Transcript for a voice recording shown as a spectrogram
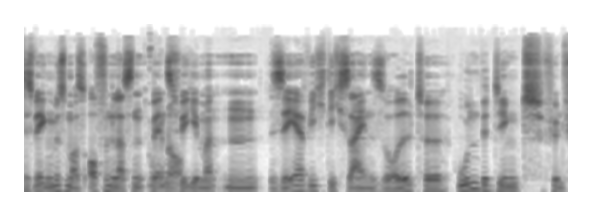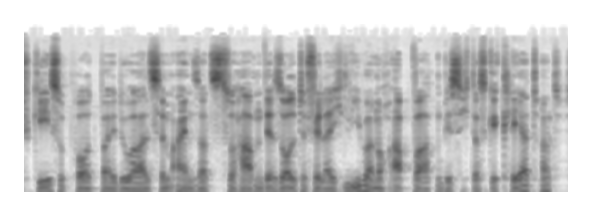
deswegen müssen wir es offen lassen, wenn es genau. für jemanden sehr wichtig sein sollte, unbedingt 5G-Support bei Dual-SIM-Einsatz zu haben, der sollte vielleicht lieber noch abwarten, bis sich das geklärt hat.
